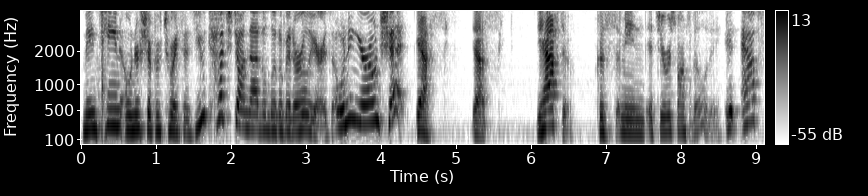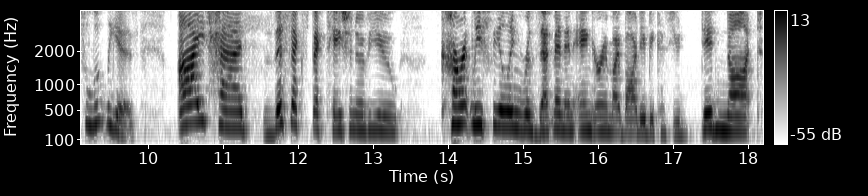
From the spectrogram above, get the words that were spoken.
Maintain ownership of choices. You touched on that a little bit earlier. It's owning your own shit. yes. Yes. You have to. Because, I mean, it's your responsibility. It absolutely is. I had this expectation of you, currently feeling resentment and anger in my body because you did not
